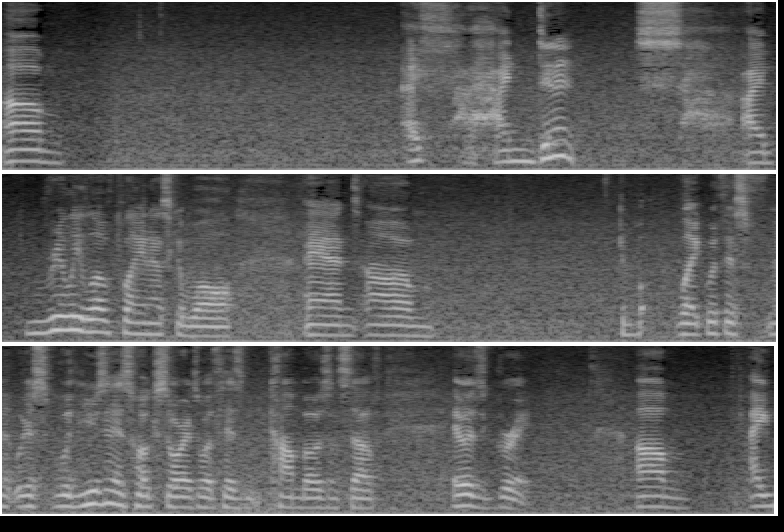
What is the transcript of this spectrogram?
Um, I, I didn't. I really love playing Kabal, and um, like with his with using his hook swords with his combos and stuff, it was great. Um, I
